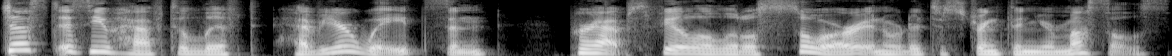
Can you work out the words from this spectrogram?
Just as you have to lift heavier weights and perhaps feel a little sore in order to strengthen your muscles.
